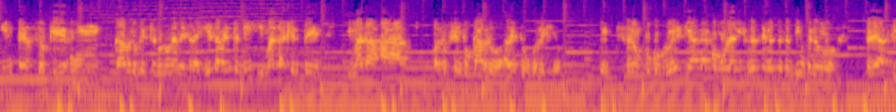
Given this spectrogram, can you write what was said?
intenso que un cabro que entra con una metralleta, ¿me entendí? Y mata gente, y mata a 400 cabros adentro de un colegio. Suena un poco cruel que haga como una diferencia en ese sentido, pero, pero es así,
